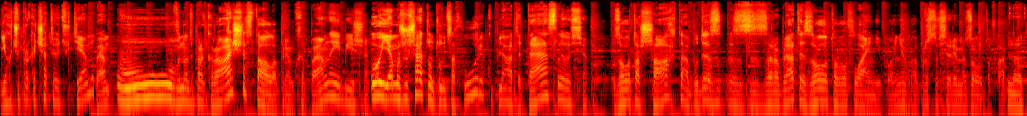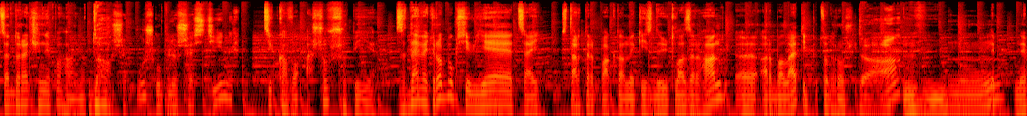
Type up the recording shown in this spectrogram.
Я хочу прокачати оцю тему. Прям. У, вона тепер краще стала. Прям хп в неї більше. Ой, я можу ще тунтун сахурі купляти, Тесли ось. Золота шахта буде заробляти золото в офлайні, поняв? А просто все время золото фарм. Ну, це, до речі, непогано. Да, ще пуш, куплю ще стіни. Цікаво, а що в шопі є? За 9 робоксів є цей Стартер пак, там якийсь дають лазерган, е, арбалет і 500 грошей. Да. Угу. Ну, Не,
